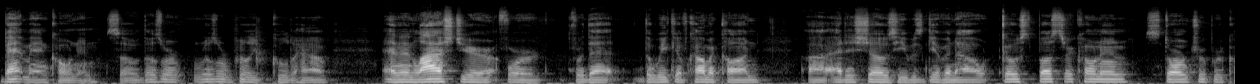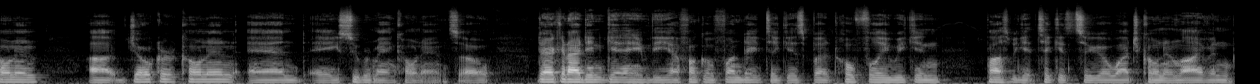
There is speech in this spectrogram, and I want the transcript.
Batman Conan. So those were those were really cool to have. And then last year for for that the week of Comic Con, uh, at his shows he was giving out Ghostbuster Conan, Stormtrooper Conan, uh, Joker Conan, and a Superman Conan. So Derek and I didn't get any of the uh, Funko Fun Day tickets, but hopefully we can possibly get tickets to go watch Conan live and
